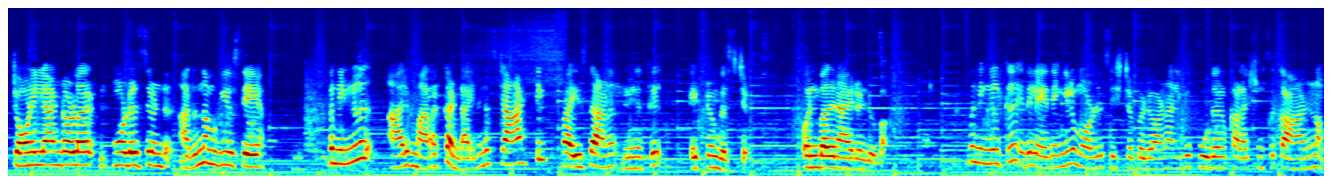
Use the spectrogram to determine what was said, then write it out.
സ്റ്റോൺ ഇല്ലാണ്ടുള്ള മോഡൽസ് ഉണ്ട്. അതും നമുക്ക് യൂസ് ചെയ്യാം. അപ്പൊ നിങ്ങൾ ആരും മറക്കണ്ട. ഇതിന്റെ സ്റ്റാർട്ടിംഗ് പ്രൈസ് ആണ് നിങ്ങൾക്ക് ഏറ്റവും ബെസ്റ്റ് ഒൻപതിനായിരം രൂപ. അപ്പൊ നിങ്ങൾക്ക് ഇതിൽ ഏതെങ്കിലും മോഡൽസ് ഇഷ്ടപ്പെടുവാണ് അല്ലെങ്കിൽ കൂടുതൽ കളക്ഷൻസ് കാണണം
